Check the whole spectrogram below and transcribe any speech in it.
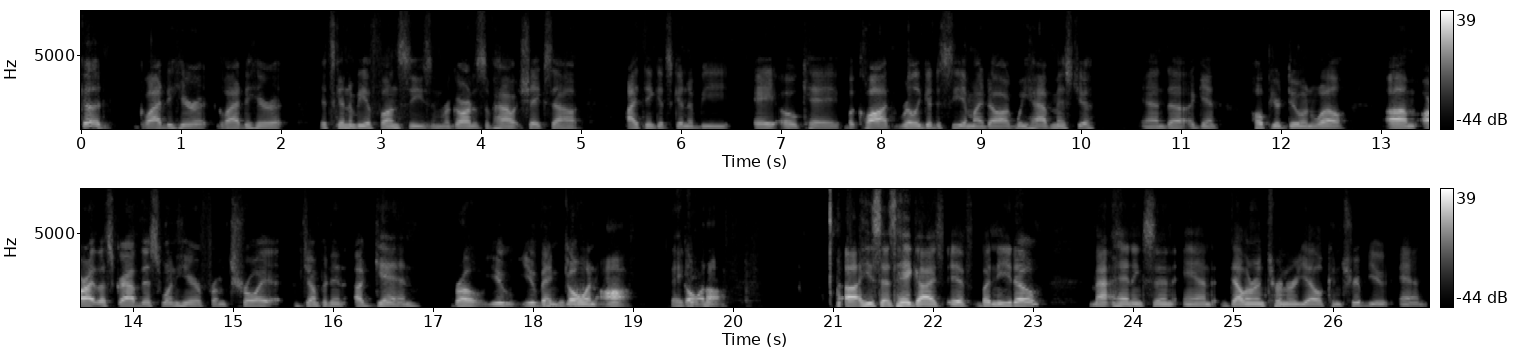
Good. Glad to hear it. Glad to hear it. It's going to be a fun season, regardless of how it shakes out. I think it's going to be a okay. But Claude, really good to see you, my dog. We have missed you, and uh, again, hope you're doing well. Um, all right, let's grab this one here from Troy jumping in again bro, you you've been going off, Thank going you. off. Uh, he says, "Hey guys, if Bonitto, Matt Henningsen, and Delarrin Turner Yell contribute, and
